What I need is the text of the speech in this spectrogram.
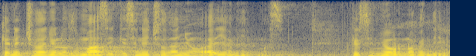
que han hecho daño a los demás y que se han hecho daño a ellas mismas. Que el Señor nos bendiga.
